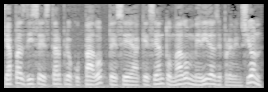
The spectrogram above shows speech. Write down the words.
Chiapas dice estar preocupado pese a que se han tomado medidas de prevención.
